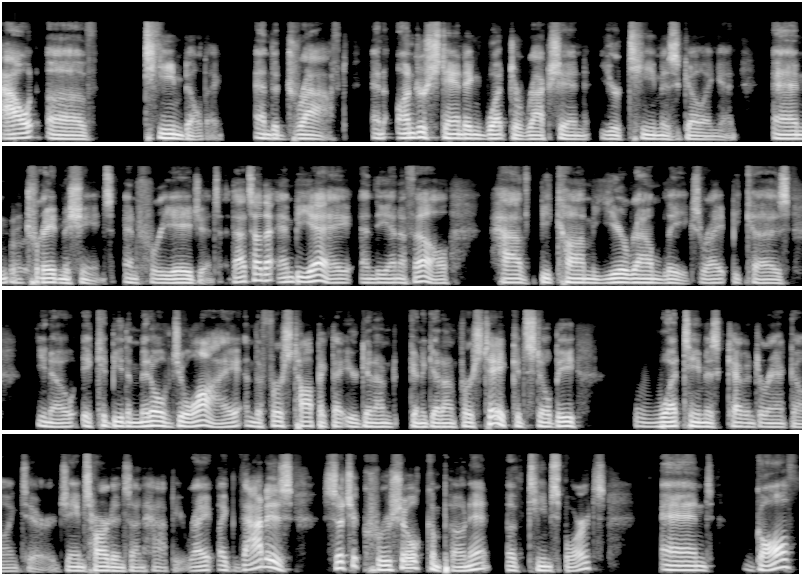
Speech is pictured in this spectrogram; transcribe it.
out of team building and the draft and understanding what direction your team is going in and right. trade machines and free agents. That's how the NBA and the NFL have become year-round leagues, right? Because you know, it could be the middle of July and the first topic that you're going to get on first take could still be what team is Kevin Durant going to or James Harden's unhappy, right? Like that is such a crucial component of team sports. And golf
